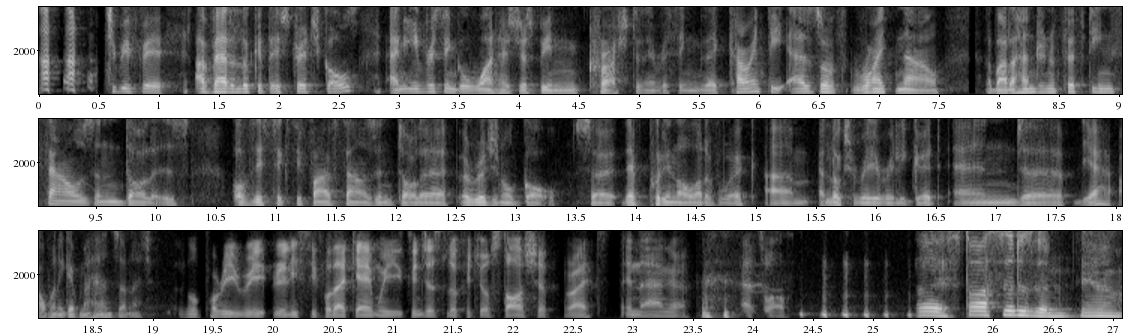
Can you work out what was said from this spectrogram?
To be fair, I've had a look at their stretch goals, and every single one has just been crushed and everything. They're currently, as of right now, about $115,000 of their $65,000 original goal. So they've put in a lot of work. Um, it looks really, really good. And uh, yeah, I want to get my hands on it. It'll probably re- release before that game where you can just look at your starship, right, in the hangar as well. oh, Star Citizen. Yeah.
